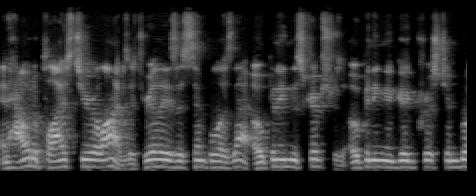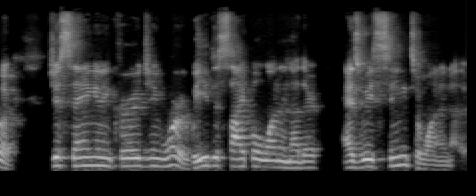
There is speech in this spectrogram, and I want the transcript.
and how it applies to your lives. It really is as simple as that. Opening the scriptures opening a good christian book just saying an encouraging word. We disciple one another as we sing to one another,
